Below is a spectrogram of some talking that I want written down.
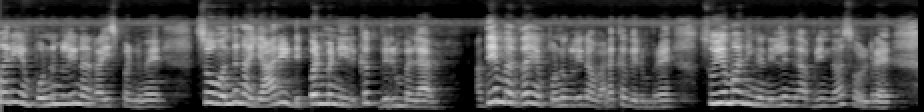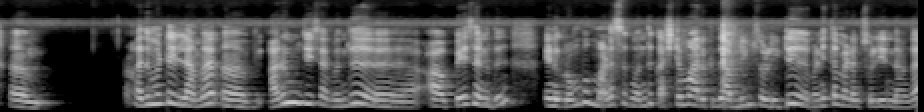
மாதிரி என் பொண்ணுங்களையும் நான் ரைஸ் பண்ணுவேன். ஸோ வந்து நான் யாரையும் டிபெண்ட் பண்ணியிருக்க விரும்பலை. அதே மாதிரி தான் என் பொண்ணுங்களையும் நான் வளர்க்க விரும்புகிறேன் சுயமாக நீங்கள் நில்லுங்க அப்படின்னு தான் சொல்கிறேன் அது மட்டும் இல்லாமல் அருண் விஜய் சார் வந்து பேசினது எனக்கு ரொம்ப மனசுக்கு வந்து கஷ்டமாக இருக்குது அப்படின்னு சொல்லிட்டு வனிதா மேடம் சொல்லியிருந்தாங்க.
